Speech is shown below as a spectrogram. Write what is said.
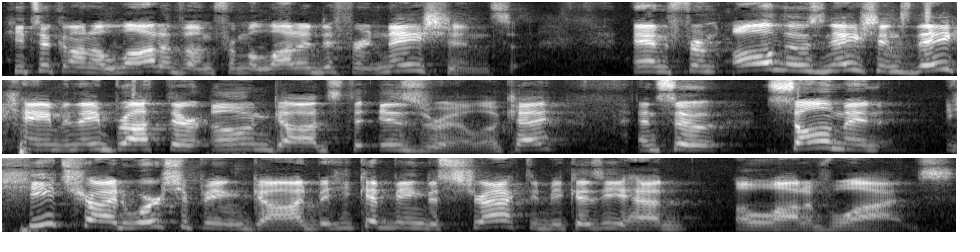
He took on a lot of them from a lot of different nations. And from all those nations, they came and they brought their own gods to Israel, okay? And so Solomon, he tried worshiping God, but he kept being distracted because he had a lot of wives.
